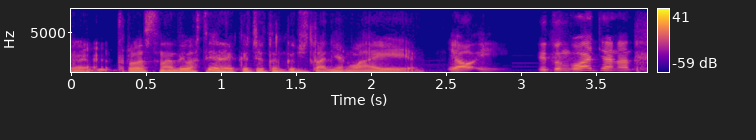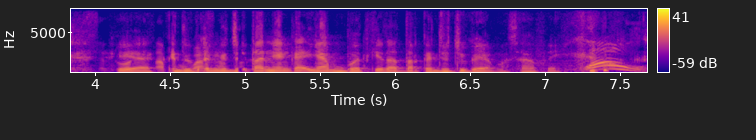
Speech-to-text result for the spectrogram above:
Nah, terus nanti pasti ada kejutan-kejutan yang lain Yoi. Ditunggu aja nanti iya kejutan-kejutan yang kayaknya buat kita terkejut juga ya Mas Hafi. Wow.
